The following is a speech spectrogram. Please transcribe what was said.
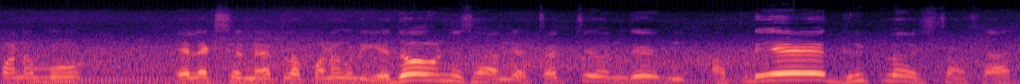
பணமோ எலெக்ஷன் நேரத்தில் பணம் கொடு ஏதோ ஒன்று சார் அந்த சர்ச்சு வந்து அப்படியே கிரிப்பில் வச்சுட்டான் சார்.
